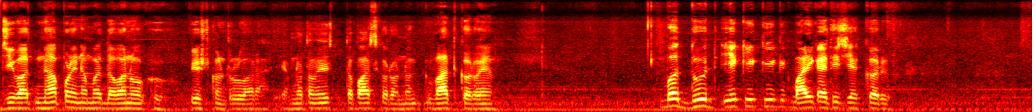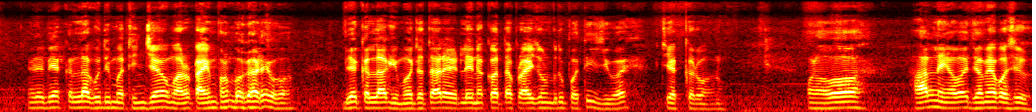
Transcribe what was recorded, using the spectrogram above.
જીવાત ના પડે એના માટે દવા નાખો પેસ્ટ કંટ્રોલવાળા એમનો તમે તપાસ કરો વાત કરો એમ. બધું જ એક એક એક એક બારીકાઈથી ચેક કર્યું. એટલે બે કલાક સુધી મથીને જાય મારો ટાઈમ પણ બગાડ્યો. બે કલાક એમાં જતા રહે એટલે એના કરતાં પ્રાઇઝ બધું પતી ગયું હોય ચેક કરવાનું. પણ હવે હાલ નહીં, હવે જમ્યા પછી.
